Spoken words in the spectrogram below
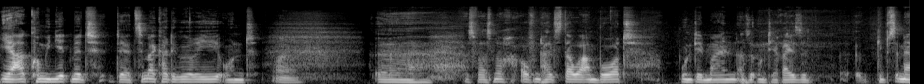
ja, kombiniert mit der Zimmerkategorie und Ah, ja. äh, was war es noch? Aufenthaltsdauer an Bord und den Meilen, also und die Reise gibt es immer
